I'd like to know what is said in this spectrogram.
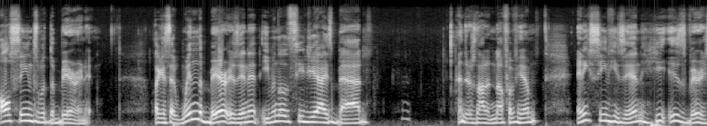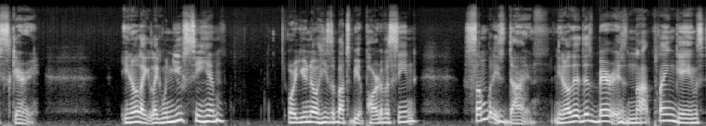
all scenes with the bear in it. Like I said, when the bear is in it, even though the CGI is bad and there's not enough of him, any scene he's in, he is very scary. You know, like like when you see him or you know he's about to be a part of a scene, somebody's dying. You know, this bear is not playing games.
